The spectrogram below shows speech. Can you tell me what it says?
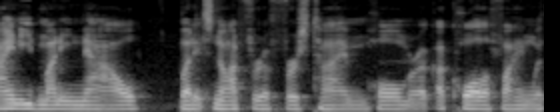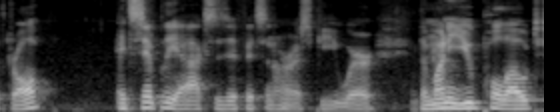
I need money now, but it's not for a first time home or a, a qualifying withdrawal, it simply acts as if it's an RSP where the money you pull out,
